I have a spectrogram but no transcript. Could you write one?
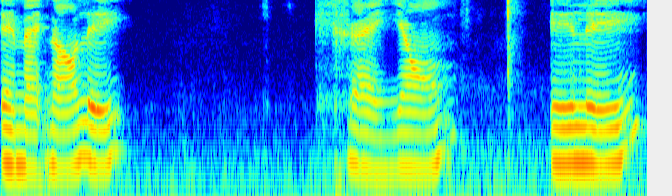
Et maintenant les crayons et les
